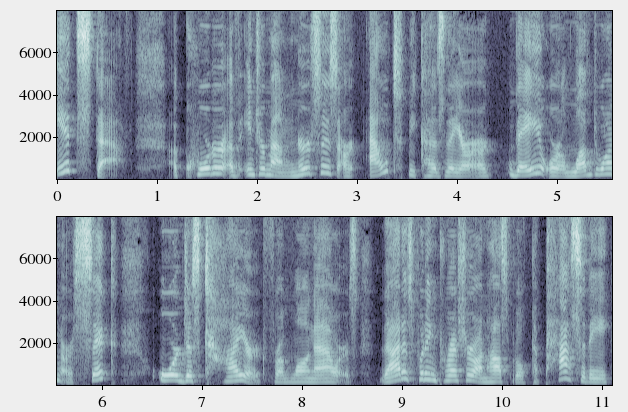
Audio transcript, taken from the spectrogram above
its staff. A quarter of Intermountain nurses are out because they are they or a loved one are sick or just tired from long hours. That is putting pressure on hospital capacity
